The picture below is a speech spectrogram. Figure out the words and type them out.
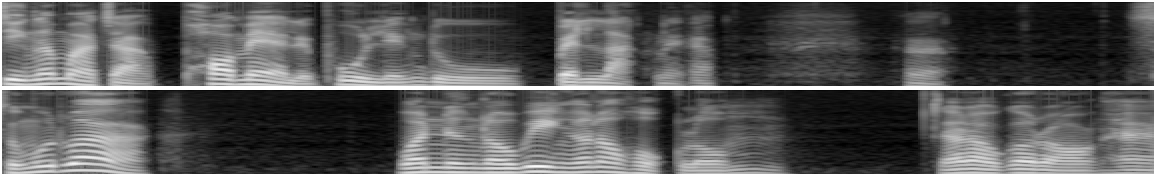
ริงๆแล้วมาจากพ่อแม่หรือผู้เลี้ยงดูเป็นหลักนะครับสมมุติว่าวันหนึ่งเราวิ่งแล้วเราหกล้ม แล้วเราก็ร้องไห้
